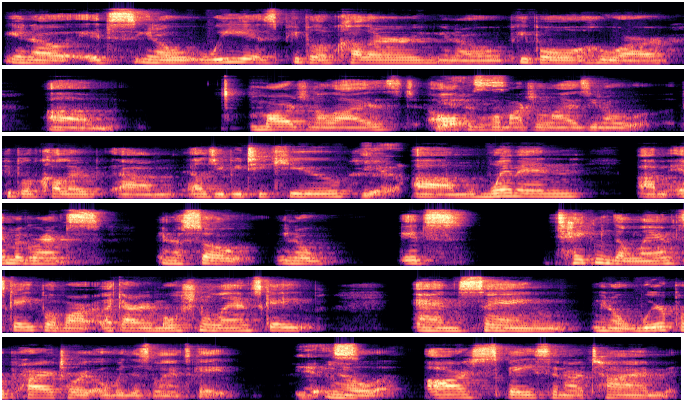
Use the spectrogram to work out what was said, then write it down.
You know, it's you know we as people of color, you know, people who are um, marginalized, all Yes. people who are marginalized, you know, people of color, um, LGBTQ, Yeah. um, women, um, immigrants. You know, so you know, it's taking the landscape of our like our emotional landscape and saying, you know, we're proprietary over this landscape. Yes. You know, our space and our time,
